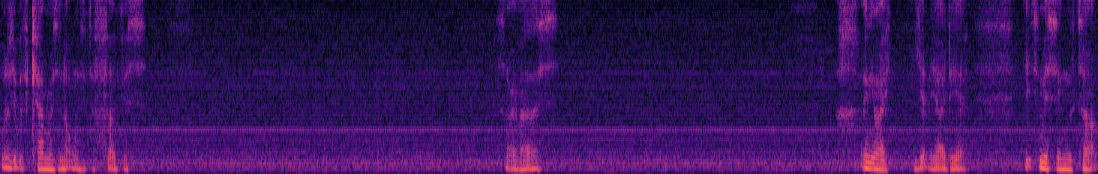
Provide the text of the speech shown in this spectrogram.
what is it with cameras and not wanting to focus? Sorry about this. Anyway, you get the idea. It's missing the top.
